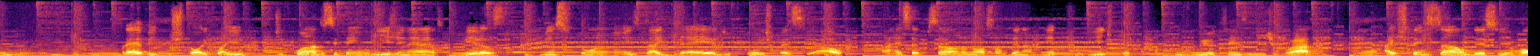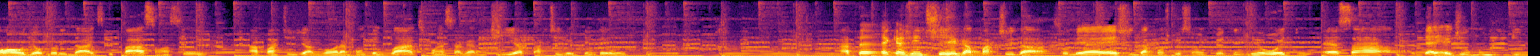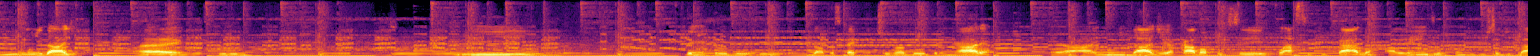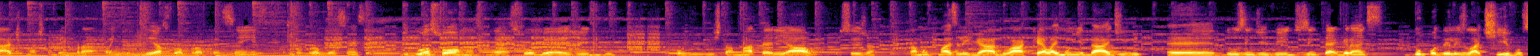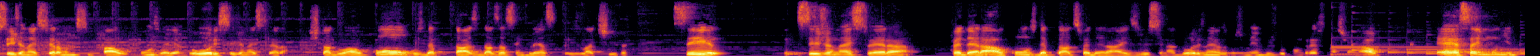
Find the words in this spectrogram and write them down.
breve histórico aí de quando se tem origem, né? As primeiras menções da ideia de foro especial, a recepção no nosso ordenamento jurídico, em 1824, né? a extensão desse rol de autoridades que passam a ser, a partir de agora, contemplados com essa garantia a partir de 88 até que a gente chega a partir da sob a égide da Constituição de 88 essa ideia de, imunidade, né? E dentro do, do, da perspectiva doutrinária, é, a imunidade acaba por ser classificada, além de um ponto de vista didático, mas também para entender a sua própria essência, a sua própria essência, de duas formas, né? sob a égide do ponto de vista material, ou seja, está muito mais ligado àquela imunidade é, dos indivíduos integrantes do Poder Legislativo, seja na esfera municipal com os vereadores, seja na esfera estadual com os deputados das Assembleias Legislativas, seja na esfera federal com os deputados federais e os senadores, né, os membros do Congresso Nacional. Essa imunidade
